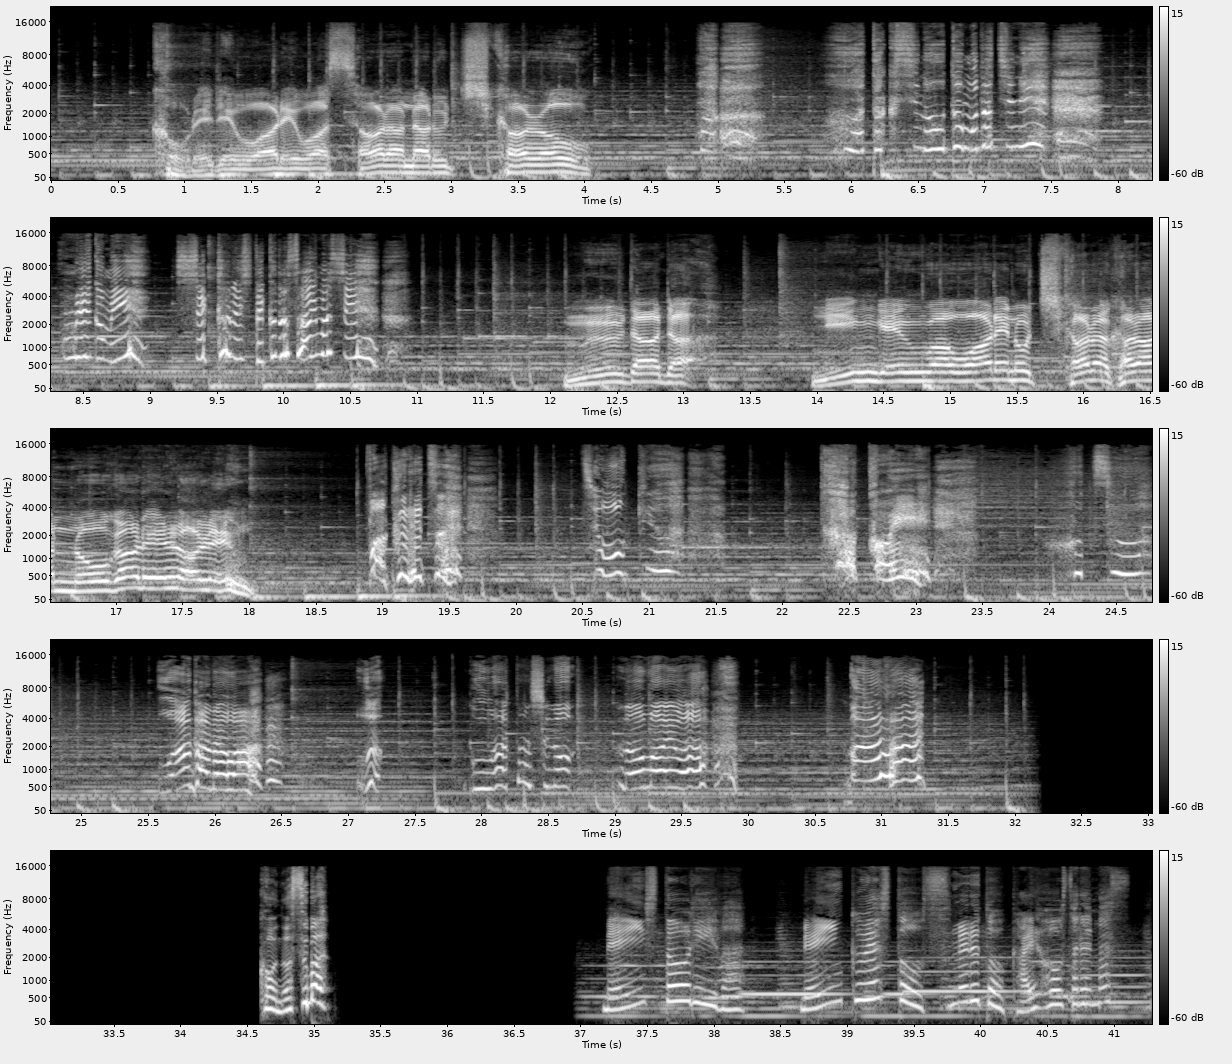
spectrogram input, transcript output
これで我はさらなる力を。私のお友達にめぐみしっかりしてくださいまし。無駄だ。人間は我の力から逃れられん。爆裂上級かっこいい。普通我が名はわ私の名前はこのスバメインストーリーはメインクエストを進めると解放されます。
